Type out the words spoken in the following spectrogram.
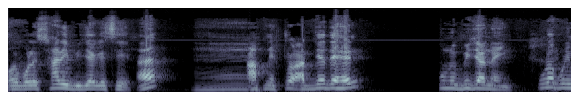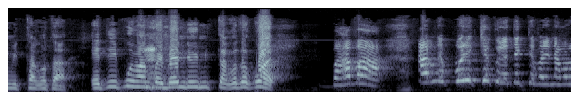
ওর বলে শাড়ি ভিজা গেছে হ্যাঁ? আপনি একটু হাত দিয়ে দেখেন কোনো ভিজা নাই পুরোপুরি মিথ্যা কথা। এতেই প্রমাণ পাইবেন যে মিথ্যা কথা কয়। বাবা আপনি পরীক্ষা করে দেখতে পারেন আমার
